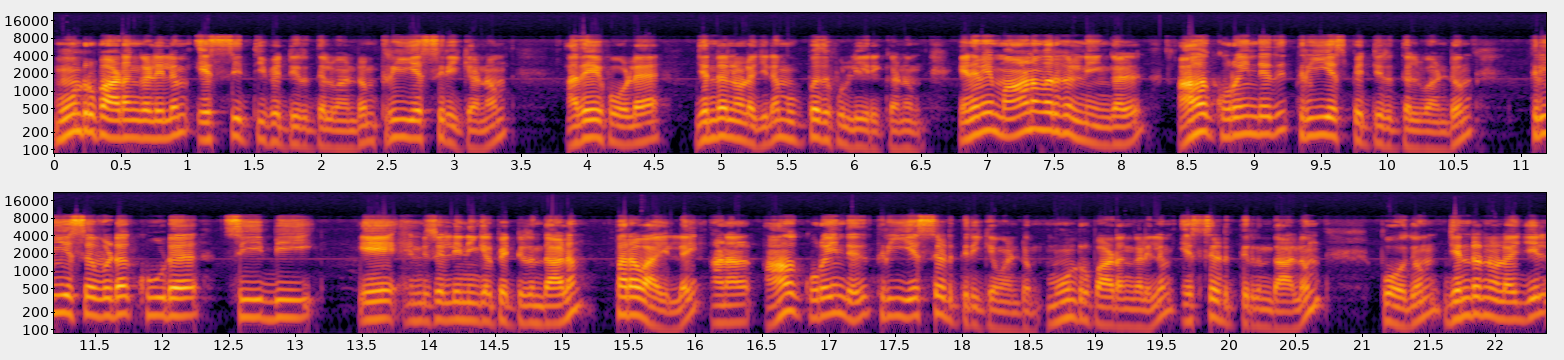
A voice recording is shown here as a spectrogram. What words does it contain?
மூன்று பாடங்களிலும் எஸ் சித்தி பெற்றிருத்தல் வேண்டும். த்ரீ எஸ் இருக்கணும் அதே போல ஜென்ரல் நாலேஜில் முப்பது புள்ளி இருக்கணும். எனவே மாணவர்கள் நீங்கள் ஆக குறைந்தது த்ரீ இயர்ஸ் பெற்றிருத்தல் வேண்டும். த்ரீ எஸ்ஸை விட கூட சிபிஏ என்று சொல்லி நீங்கள் பெற்றிருந்தாலும் பரவாயில்லை. ஆனால் ஆக குறைந்தது த்ரீ எஸ் எடுத்திருக்க வேண்டும். மூன்று பாடங்களிலும் எஸ் எடுத்திருந்தாலும் போதும். ஜென்ரல் நாலேஜில்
